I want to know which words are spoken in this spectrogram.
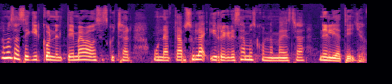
Vamos a seguir con el tema, vamos a escuchar una cápsula y regresamos con la maestra Nelia Tello.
